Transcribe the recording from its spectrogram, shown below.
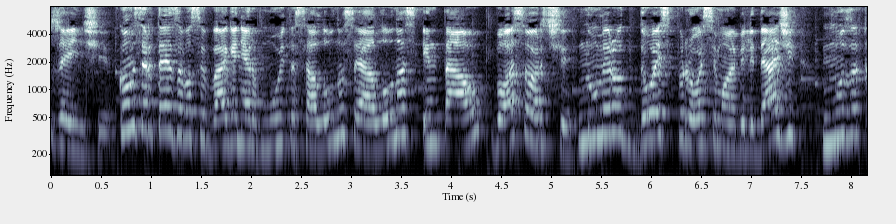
gente. Com certeza você vai ganhar muitos alunos e alunas, então boa sorte. Número 2, próxima habilidade, música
